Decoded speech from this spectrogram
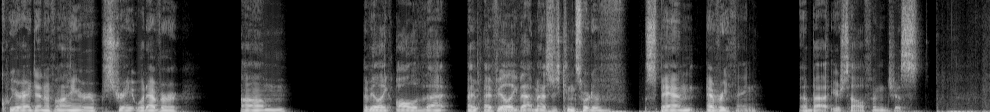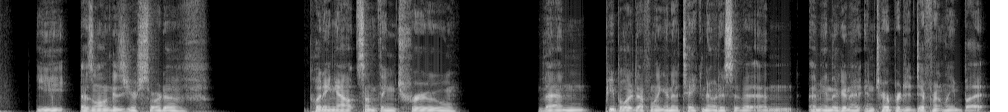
queer identifying or straight, whatever. Um, I feel like all of that. I, I feel like that message can sort of span everything about yourself, and just you, as long as you're sort of putting out something true then people are definitely going to take notice of it and i mean they're going to interpret it differently but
